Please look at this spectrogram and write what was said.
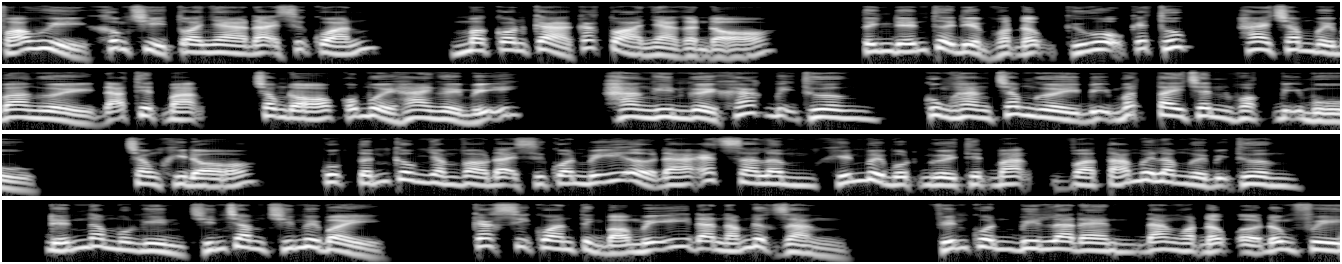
phá hủy không chỉ tòa nhà đại sứ quán, mà còn cả các tòa nhà gần đó. Tính đến thời điểm hoạt động cứu hộ kết thúc, 213 người đã thiệt mạng, trong đó có 12 người Mỹ. Hàng nghìn người khác bị thương, cùng hàng trăm người bị mất tay chân hoặc bị mù. Trong khi đó, cuộc tấn công nhằm vào đại sứ quán Mỹ ở Dar es Salaam khiến 11 người thiệt mạng và 85 người bị thương. Đến năm 1997, các sĩ quan tình báo Mỹ đã nắm được rằng phiến quân Bin Laden đang hoạt động ở Đông Phi.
